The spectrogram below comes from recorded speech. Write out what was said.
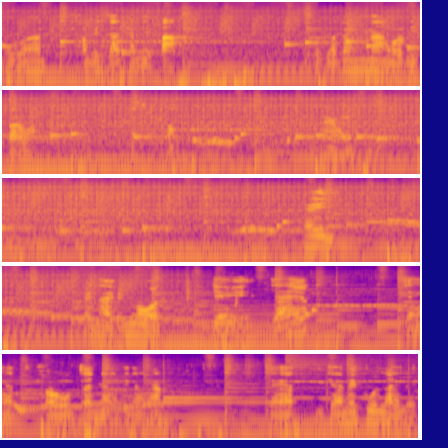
หรือว่าเขาไปจัดกันในป่า หรือว่าต้องนั่งรถนี้ไปวะแอวเฮ้ย ไปไหนกันหมด เย้แจ๊ดแจ๊ดเขาจัดงานที่ไหนอะแจ๊ดแจ๊ดไม่พูดอะไรเลย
